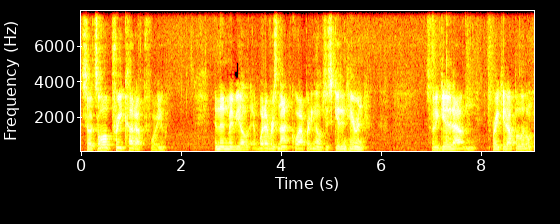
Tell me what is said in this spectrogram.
So it's all pre-cut up for you. And then maybe I'll, whatever's not cooperating, I'll just get in here and sort of get it out and break it up a little.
